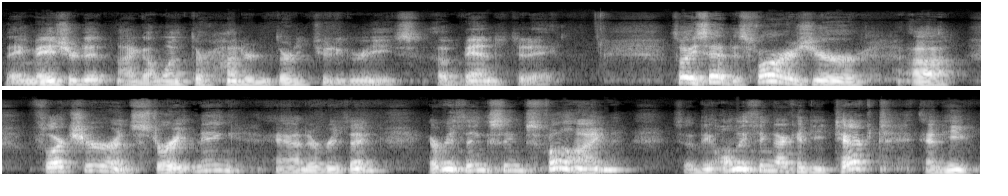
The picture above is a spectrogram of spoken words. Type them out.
they measured it, and I got 132 degrees of bend today. So he said, as far as your uh, flexure and straightening and everything, everything seems fine. He said, the only thing I can detect, and he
